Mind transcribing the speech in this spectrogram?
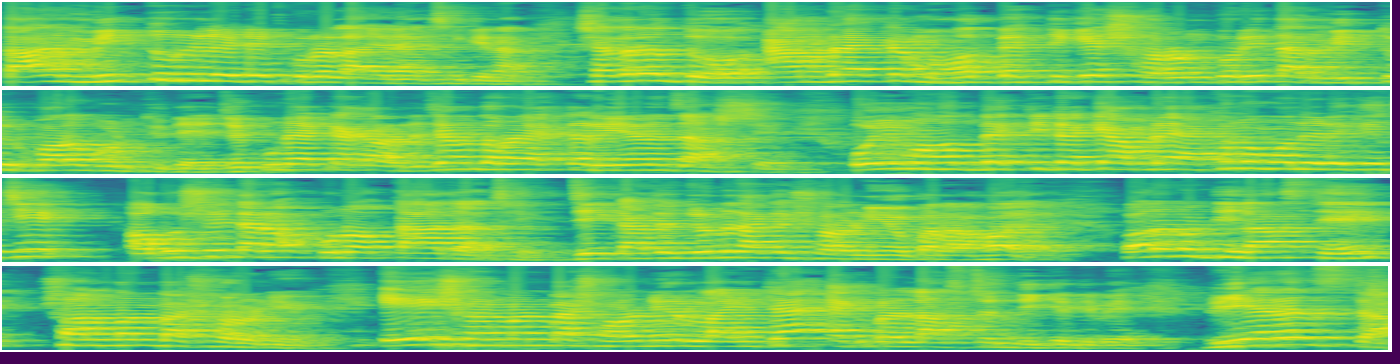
তার মৃত্যু রিলেটেড কোনো লাইন আছে কিনা। সাধারণত আমরা একটা মহৎ ব্যক্তিকে স্মরণ করি তার মৃত্যুর পরবর্তীতে যে কোনো একটা কারণে। যেমন ধরো একটা রিয়ারেন্স আসছে। ওই মহৎ ব্যক্তিটাকে আমরা এখনও মনে রেখেছি, অবশ্যই তার কোনো কাজ আছে। যে কাজের জন্য তাকে স্মরণীয় করা হয়। পরবর্তী লাস্টে সম্মান বা স্মরণীয়। এই সম্মান বা স্মরণীয় লাইনটা একবার লাস্টের দিকে দিবে। রিয়ারেন্সটা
